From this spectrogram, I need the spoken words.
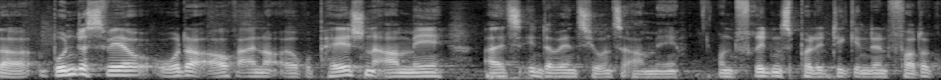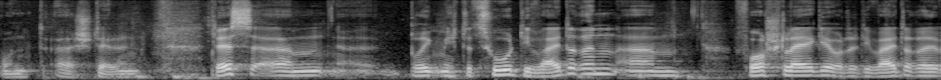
der Bundeswehr oder auch einer europäischen Armee als Interventionsarmee und Friedenspolitik in den Vordergrund äh, stellen. Das ähm, bringt mich dazu, die weiteren ähm, Vorschläge oder die weitere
